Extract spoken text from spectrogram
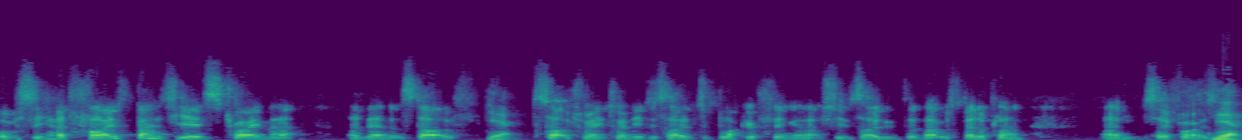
obviously had five bad years trying that, and then at the start of yeah, start of 2020 decided to block everything and actually decided that that was better plan. And so far, it's yeah.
